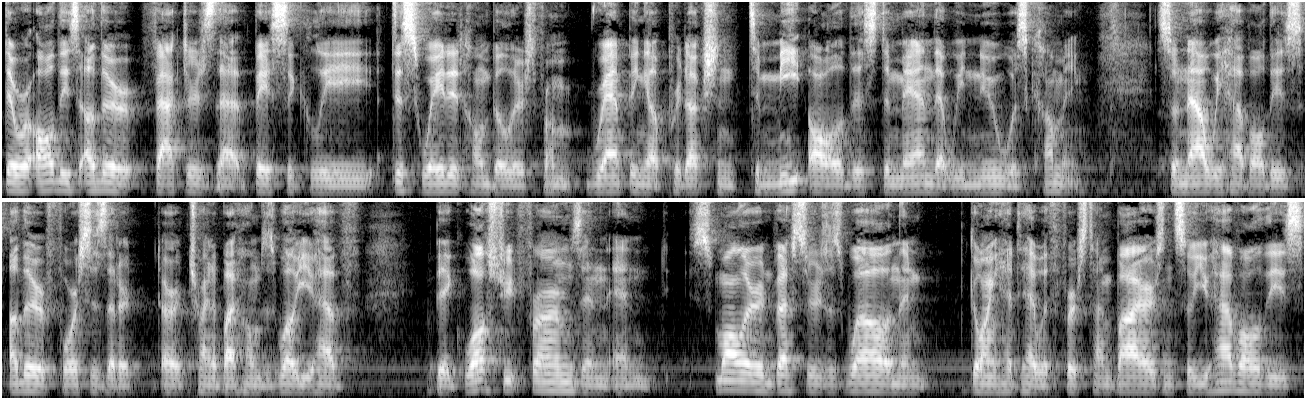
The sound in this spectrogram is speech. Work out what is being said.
there were all these other factors that basically dissuaded home builders from ramping up production to meet all of this demand that we knew was coming. So now we have all these other forces that are, are trying to buy homes as well. You have big Wall Street firms and, and smaller investors as well, and then going head to head with first time buyers. And so you have all these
